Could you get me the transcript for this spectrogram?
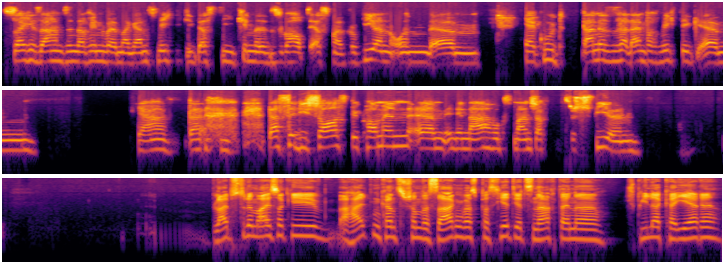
Solche Sachen sind auf jeden Fall immer ganz wichtig, dass die Kinder das überhaupt erstmal probieren. Und ähm, ja gut, dann ist es halt einfach wichtig, ähm, ja, da, dass sie die Chance bekommen, ähm, in den Nachwuchsmannschaften zu spielen. Bleibst du dem Eishockey erhalten? Kannst du schon was sagen, was passiert jetzt nach deiner Spielerkarriere?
